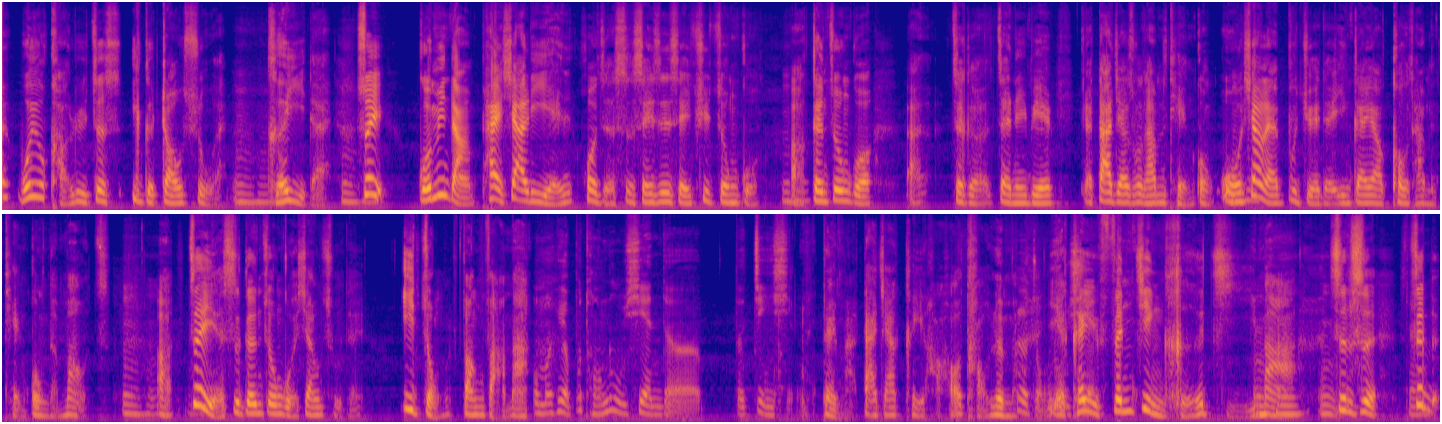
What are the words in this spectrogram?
哎，我有考虑，这是一个招数哎，可以的，所以国民党派夏立言或者是谁谁谁去中国啊，跟中国啊。这个在那边，大家说他们舔共，我向来不觉得应该要扣他们舔共的帽子。嗯，啊，这也是跟中国相处的一种方法嘛。我们可以有不同路线的的进行，对嘛？大家可以好好讨论嘛，各种也可以分进合集嘛，嗯嗯、是不是？这个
